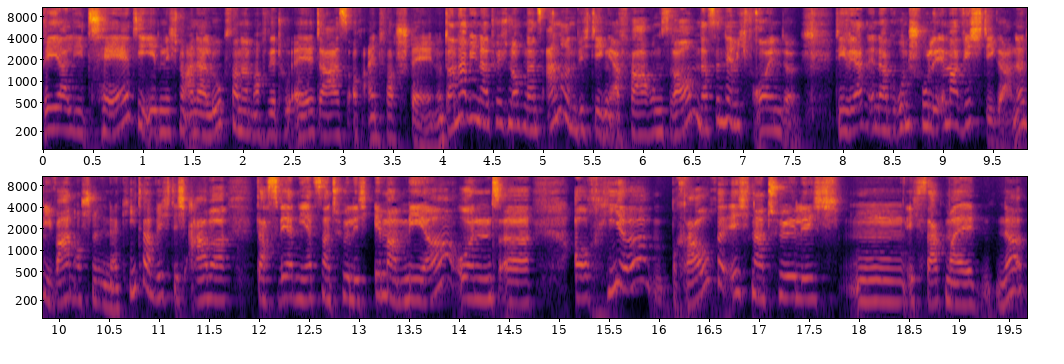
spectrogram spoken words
Realität, die eben nicht nur analog, sondern auch virtuell da ist, auch einfach stellen. Und dann habe ich natürlich noch einen ganz anderen wichtigen Erfahrungsraum. Das sind nämlich Freunde. Die werden in der Grundschule immer wichtiger. Ne? Die waren auch schon in der Kita wichtig, aber das werden jetzt natürlich immer mehr. Und äh, auch hier brauche ich natürlich, mh, hm, ich sag mal, ne,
